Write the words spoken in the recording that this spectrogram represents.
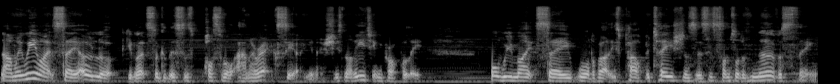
Now, I mean, we might say, oh, look, you know, let's look at this as possible anorexia, you know, she's not eating properly. Or we might say, what about these palpitations? This is some sort of nervous thing.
